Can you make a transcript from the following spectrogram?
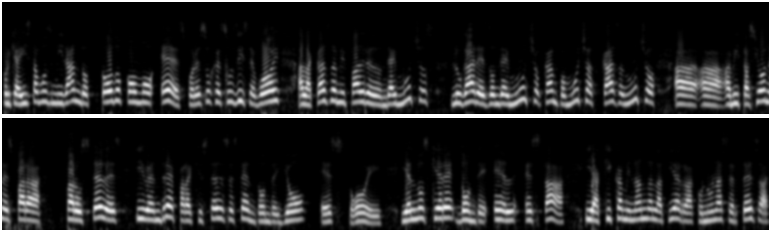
porque ahí estamos mirando todo como es. Por eso Jesús dice, voy a la casa de mi Padre, donde hay muchos lugares, donde hay mucho campo, muchas casas, muchas ah, ah, habitaciones para para ustedes y vendré para que ustedes estén donde yo estoy. Y Él nos quiere donde Él está. Y aquí caminando en la tierra con una certeza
